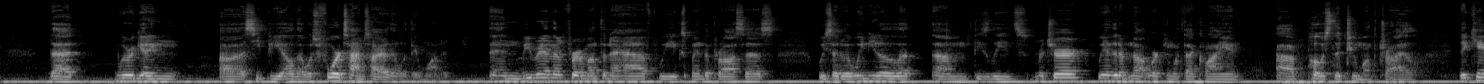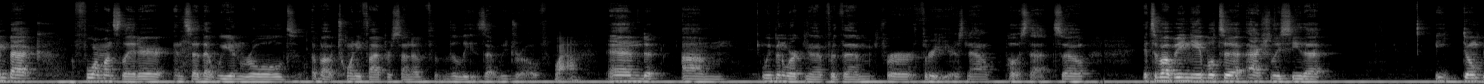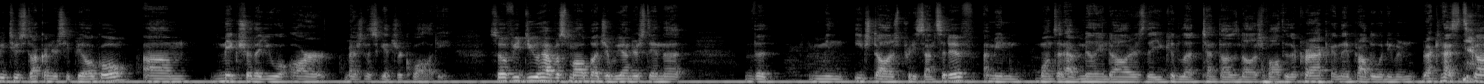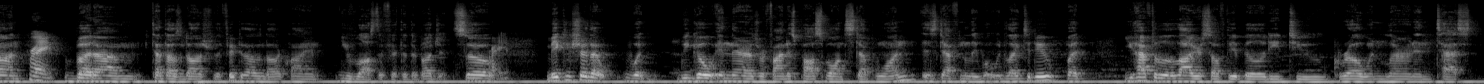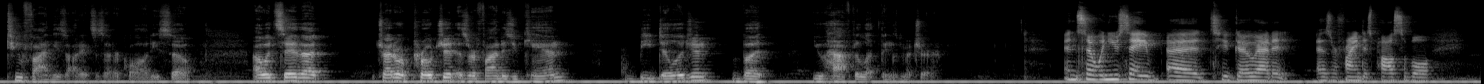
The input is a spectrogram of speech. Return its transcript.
that we were getting a CPL that was four times higher than what they wanted. And we ran them for a month and a half. We explained the process. We said, well, we need to let um, these leads mature. We ended up not working with that client uh, post the two month trial. They came back four months later and said that we enrolled about 25% of the leads that we drove. Wow. And um, we've been working with them for three years now post that. So it's about being able to actually see that don't be too stuck on your CPL goal. Um, make sure that you are measuring this against your quality. So if you do have a small budget, we understand that the I mean each dollar is pretty sensitive. I mean ones that have a million dollars that you could let ten thousand dollars fall through the crack and they probably wouldn't even recognize it's gone. Right. But um, ten thousand dollars for the fifty thousand dollar client, you've lost a fifth of their budget. So Right. making sure that what we go in there as refined as possible on step one is definitely what we'd like to do. But you have to allow yourself the ability to grow and learn and test to find these audiences that are quality. So I would say that try to approach it as refined as you can. be diligent, but you have to let things mature. And so when you say uh, to go at it as refined as possible,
